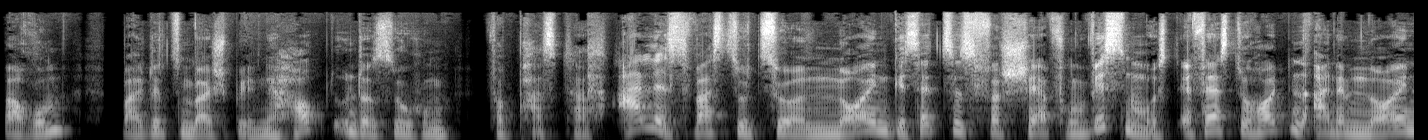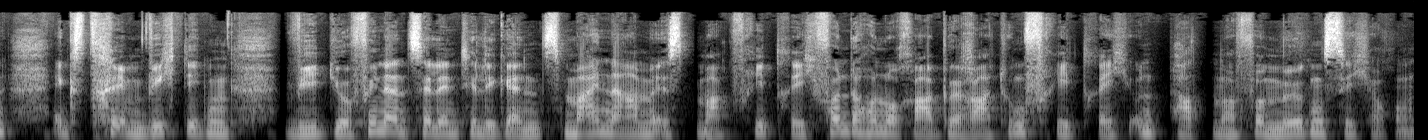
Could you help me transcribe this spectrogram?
Warum? Weil du zum Beispiel eine Hauptuntersuchung verpasst hast. Alles, was du zur neuen Gesetzesverschärfung wissen musst, erfährst du heute in einem neuen, extrem wichtigen Video Finanzielle Intelligenz. Mein Name ist Marc Friedrich von der Honorarberatung Friedrich und Partner Vermögenssicherung.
